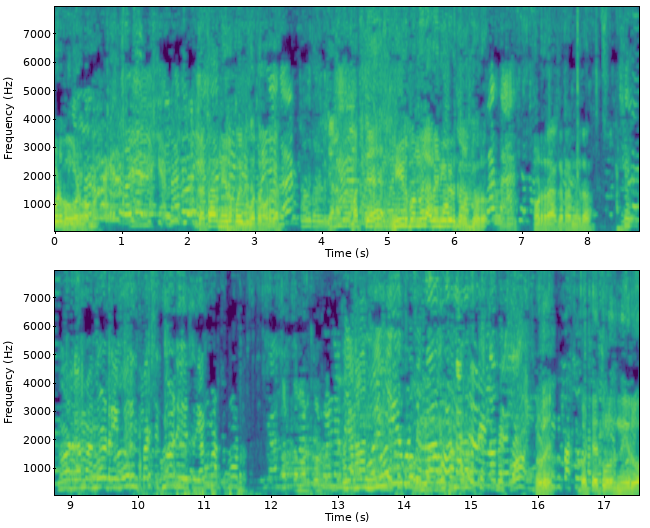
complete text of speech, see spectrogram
ಓಡ್ಬಾ ಓಡ್ಬಮ್ಮ ಗಟಾರ್ ನೀರು ಪೈಪಿಗೆ ಹೋಗ್ತಾ ನೋಡ್ದ ಮತ್ತೆ ನೀರು ಬಂದ್ಮೇಲೆ ಅವೇ ನೀರು ಹಿಡ್ಕೋಬೇಕು ಇವರು. ನೋಡಿದ್ರ ಗಟಾರ್ ನೀರು? ನೋಡ್ರಮ್ಮ ನೋಡ್ರಿ ಊರಿನ ಪರಿಸ್ಥಿತಿ ನೋಡಿ ಹೆಂಗ್ ಮಾಡ್ತಾರೆ ನೋಡ್ರಿ. ನೋಡಿ, ಬಟ್ಟೆ ತೊಳೆದ ನೀರು,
